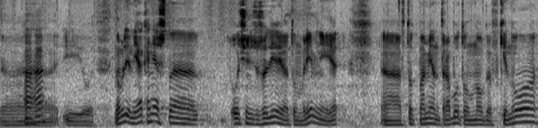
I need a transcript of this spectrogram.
Ага. И вот. Ну, блин, я, конечно, очень жалею о том времени. Я э, в тот момент работал много в кино,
